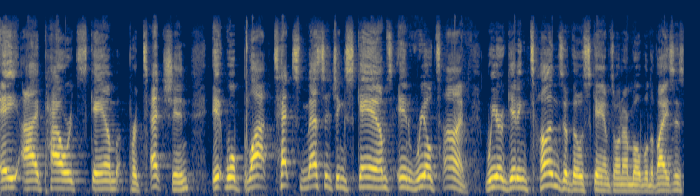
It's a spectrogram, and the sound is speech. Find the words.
AI-powered scam protection. It will block text messaging scams in real time. We are getting tons of those scams on our mobile devices.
